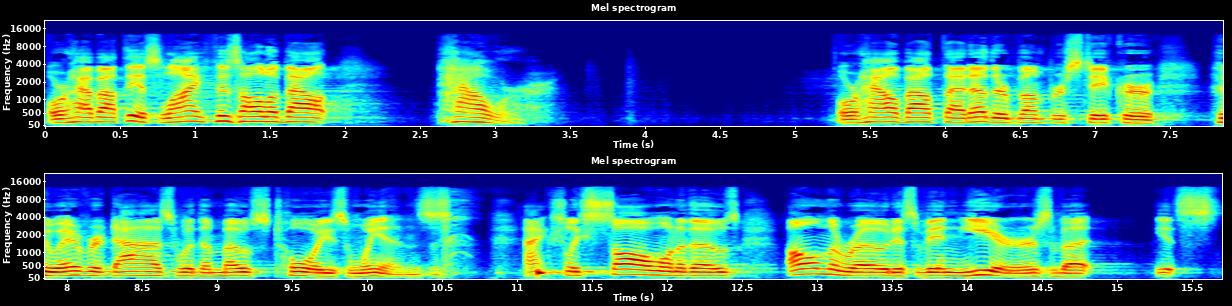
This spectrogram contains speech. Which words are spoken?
Or how about this? Life is all about power. Or how about that other bumper sticker, whoever dies with the most toys wins? I actually saw one of those on the road. It's been years, but it's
